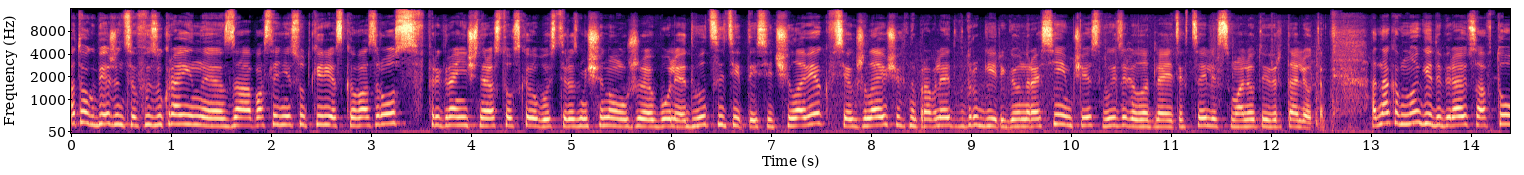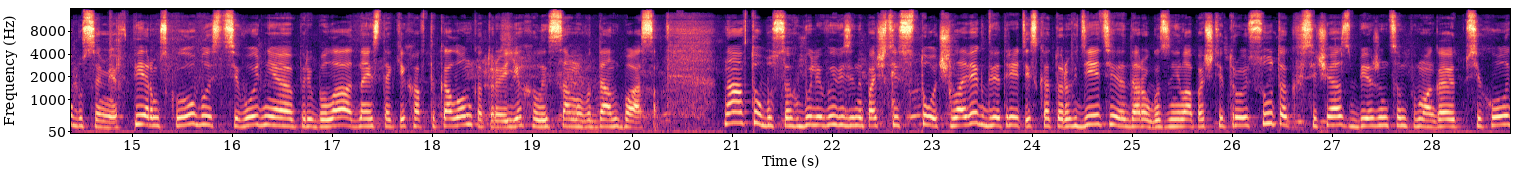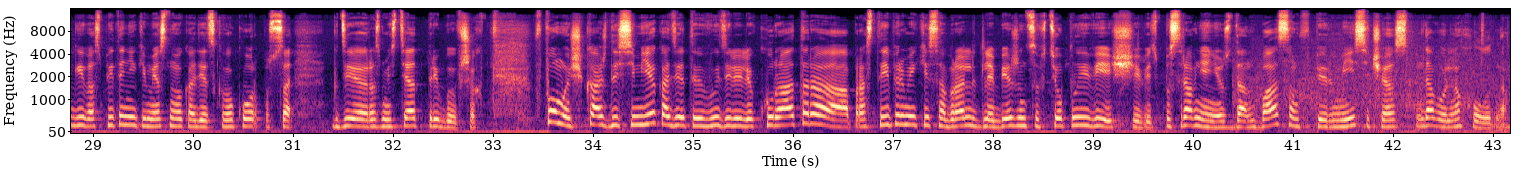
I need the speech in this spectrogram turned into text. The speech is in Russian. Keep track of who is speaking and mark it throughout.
Speaker 1: Поток беженцев из Украины за последние сутки резко возрос. В приграничной Ростовской области размещено уже более 20 тысяч человек. Всех желающих направляют в другие регионы России. МЧС выделила для этих целей самолеты и вертолеты. Однако многие добираются автобусами. В Пермскую область сегодня прибыла одна из таких автоколонн, которая ехала из самого Донбасса. На автобусах были вывезены почти 100 человек, две трети из которых дети. Дорога заняла почти трое суток. Сейчас беженцам помогают психологи и воспитанники местного кадетского корпуса, где разместят прибывших. В помощь каждой семье кадеты выделили куратора, а простые пермяки собрали для беженцев теплые вещи. Ведь по сравнению с Донбассом в Перми сейчас довольно холодно.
